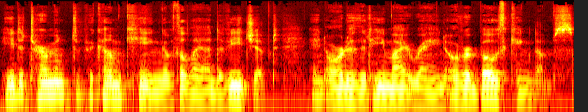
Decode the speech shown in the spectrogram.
he determined to become king of the land of Egypt, in order that he might reign over both kingdoms.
